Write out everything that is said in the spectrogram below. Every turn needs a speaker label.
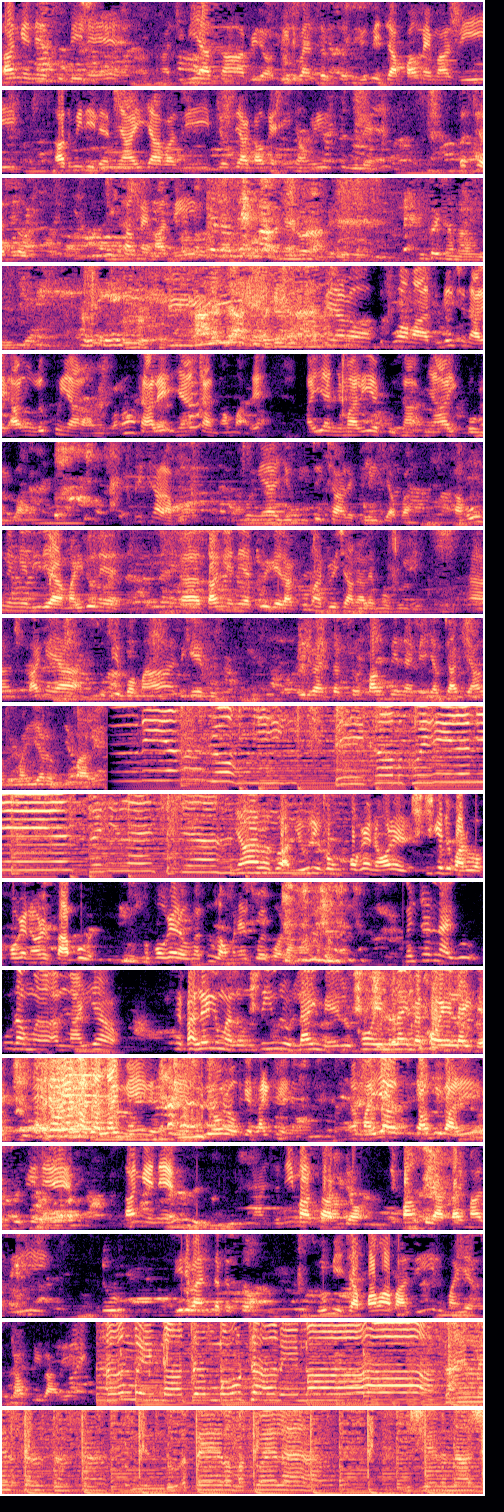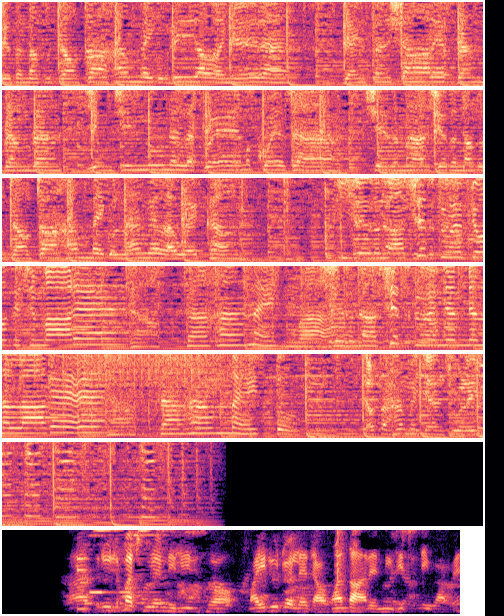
Speaker 1: တာငယ်နဲ့စုပြီးနဲ့အာဒီမီယာစားပြီးတော့ဒီတပတ်သက်ဆုံးယူမိကြပေါင်းနိုင်ပါစီသားသမီးတွေလည်းအများကြီးရပါစီပြောစရာကောင်းတဲ့အိမ်တော်လေးတစ်ခုကိုလည်းတစ်ထက်ဆုံးဒီဆောင်နိုင်ပါစီ
Speaker 2: နေတော့တာသူစိတ်ချမ်းသာမှုကြီးကြောက်
Speaker 1: စပီကတော့သူ့ဘဝမှာသူလုပ်ချင်တာတွေအားလုံးလုပ်ခွင့်ရတာပဲပေါ့နော်ဒါလည်းအရန်ကန်ကောင်းပါတယ် အကြီးကညီမလေးရဲ့ပူစားအများကြီးကုန်ပြီပါစိတ်ချတာပေါ့ကိုငယ်ကယုံကြည်စိတ်ချတဲ့ကလေးတစ်ယောက်ပါအဟိုးငယ်ငယ်လေးတွေကမာကြီးတို့နဲ့အဲတာငယ်နဲ့တွေ့ခဲ့တာခုမှတွေ့ချတာလည်းမဟုတ်ဘူးလေအဲတာငယ်ကစူပြပေါ်မှာတကယ်ကိုဒီဘက်သက်ဆုံးပေါင်းတင်နိုင်တဲ့ယောက်ျားတစ်ယောက်ဒီမာကြီးကတော့မြင်ပါတယ်ညာတော့သူအမျိုးတွေအကုန်ခေါ်ခဲ့တော့တဲ့ခိကတို့ဘာလို့ခေါ်ခဲ့တော့တဲ့စာပို့မခေါ်ခဲ့တော့ဘူးသူ့လောင်မနဲ့ဆွဲခေါ်လာ မတက်လိုက်ဘူးအခုတော့မှအမကြီးကဘာလဲလို့မလို့မသိဘူးလို့လိုက်မယ်လို့ခေါ်ရင်မလိုက်မခေါ်ရင်လိုက်တယ်ခေါ်ရင်မှတော့လိုက်မယ်တဲ့ပြောတော့ကဲလိုက်ခဲ့တော့အမကြီးကစကောင်းပြပါတယ်စပြင်းနဲ့တာငယ်နဲ့ယနေ့မှစပြီးတော့ဒီပေါင်းတရားတိုင်းပါစီတို့ဒီဒီပိုင်းတက်ဆုံးလူမြေကြပေါင်းပါပါစီဒီမကြီးကစကောင်းပြပါတယ်
Speaker 3: အမိမတမိုးတာနေမှာ Silent sun sun sun မြင်သူအသေးပါမဆွဲလန်း ရေဒနာရေဒနာဆိုတောင်းတဟမ်းမိတ်ကိုဒီရောက်လိုက်မြဲတမ်းပြိုင်ဆန်ရှာတဲ့ brand brand brand ယုံကြည်မှုနဲ့လက်တွေမခွဲစမ်းရေဒနာရေဒနာဆိုတောင်းတဟမ်းမိတ်ကိုလမ်းကလာ welcome ရေဒနာချစ်သူတွေပြောစီချင်ပါတယ်တောင်းတဟမ်းမိတ်မှာရေဒနာချစ်သူတွေမြန်မြန်လာခဲ့တောင်းတဟမ်းမိတ်တို့တောင်းတဟမ်းမိတ်ကြံချူလေး
Speaker 1: အာသူတို့လက်မှတ်ထိုးတဲ့နေလေးဆိုတော့မိုင်းတို့အတွက်လည်းဒါဝမ်းသာတဲ့နေလေးတစ်နေ့ပါပဲ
